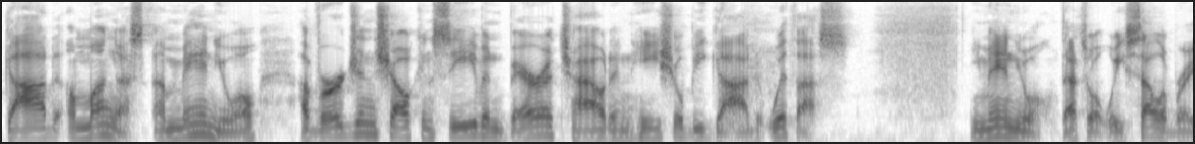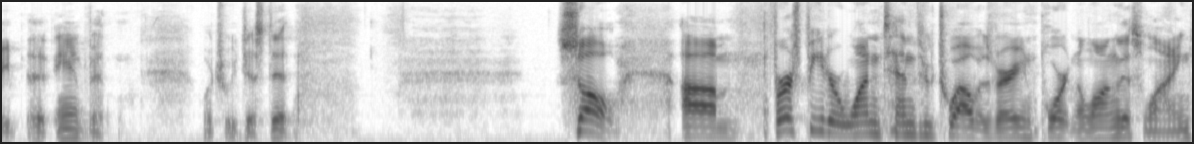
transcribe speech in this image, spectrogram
God among us. Emmanuel, a virgin shall conceive and bear a child, and he shall be God with us. Emmanuel, that's what we celebrate at Advent, which we just did. So, um, 1 Peter 1 10 through 12 is very important along this line,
